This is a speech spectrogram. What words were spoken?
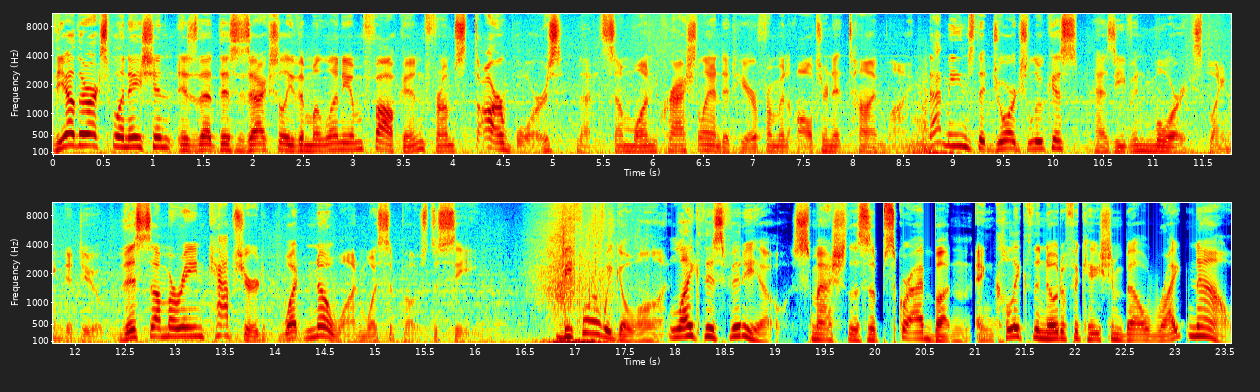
The other explanation is that this is actually the Millennium Falcon from Star Wars, that someone crash landed here from an alternate timeline. That means that George Lucas has even more explaining to do. This submarine captured what no one was supposed to see. Before we go on, like this video, smash the subscribe button, and click the notification bell right now,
